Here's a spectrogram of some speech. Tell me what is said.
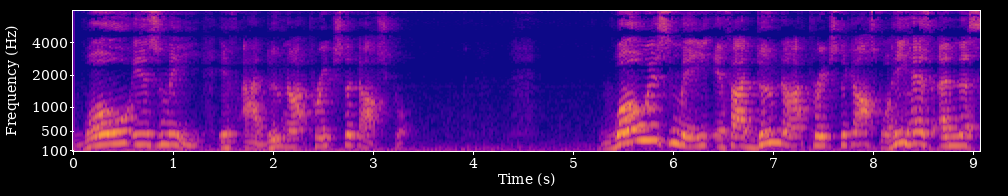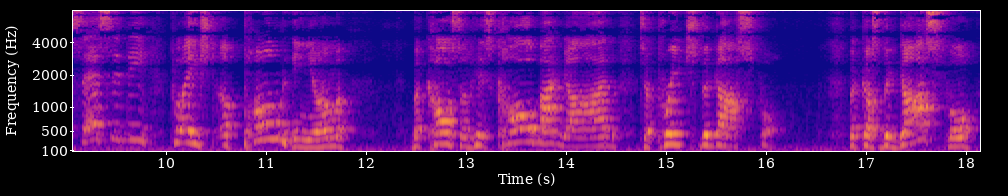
Woe is me if I do not preach the gospel. Woe is me if I do not preach the gospel. He has a necessity placed upon him because of his call by God to preach the gospel. Because the gospel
